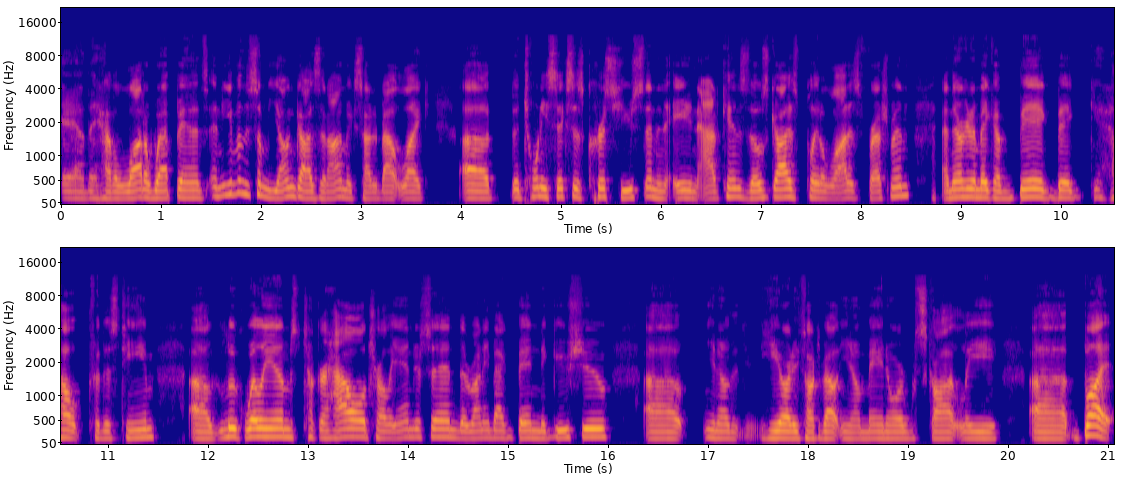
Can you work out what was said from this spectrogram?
And they have a lot of weapons, and even some young guys that I'm excited about, like uh, the 26s, Chris Houston and Aiden Atkins. Those guys played a lot as freshmen, and they're going to make a big, big help for this team. Uh, Luke Williams, Tucker Howell, Charlie Anderson, the running back Ben Negushu. Uh, you know, he already talked about you know Maynard, Scott Lee, uh, but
